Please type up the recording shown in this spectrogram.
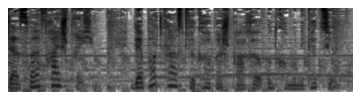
Das war Freisprechen, der Podcast für Körpersprache und Kommunikation.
